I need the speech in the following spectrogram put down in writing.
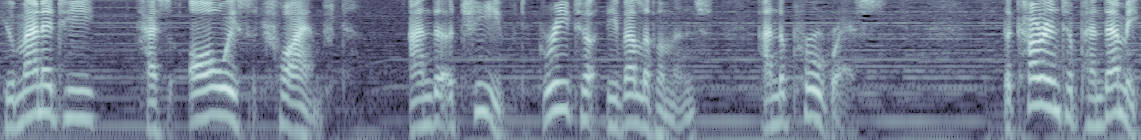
humanity has always triumphed and achieved greater development and progress. The current pandemic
